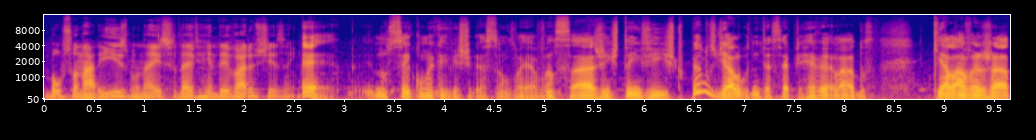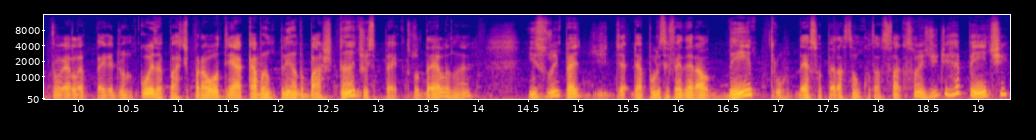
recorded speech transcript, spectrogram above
bolsonarismo, né? Isso deve render vários dias ainda. É, não sei como é que a investigação vai avançar. A gente tem visto, pelos diálogos do Intercept revelados, que a Lava Jato ela pega de uma coisa, parte para outra e acaba ampliando bastante o espectro dela, né? Isso não impede de, de, a Polícia Federal, dentro dessa operação contra as facções, de de repente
